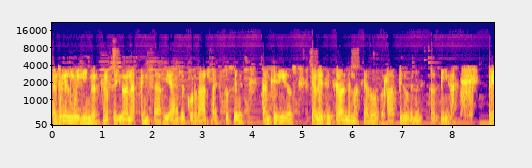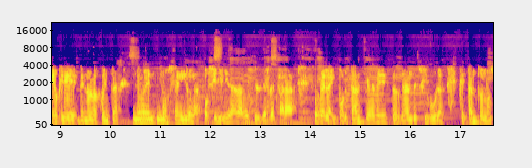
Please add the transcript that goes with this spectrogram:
Canciones muy lindas que nos ayudan a pensar y a recordar a estos seres tan queridos que a veces se van demasiado rápido de nuestras vidas creo que de nueva cuenta no hemos tenido la posibilidad a veces de reparar sobre la importancia de estas grandes figuras que tanto nos,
